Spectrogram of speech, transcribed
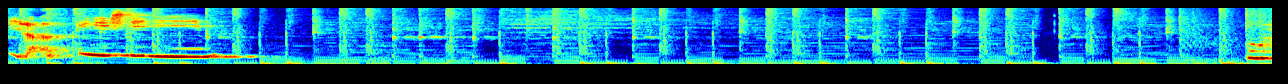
Biraz güneşleneyim. Uf,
